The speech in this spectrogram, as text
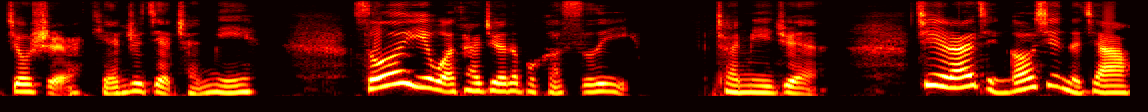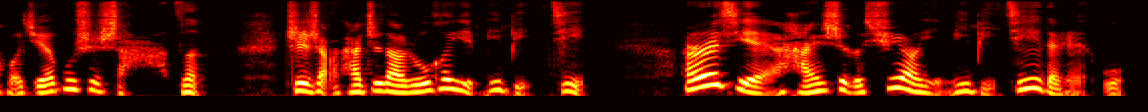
就是田之介沉迷，所以我才觉得不可思议。陈迷君寄来警告信的家伙绝不是傻子，至少他知道如何隐秘笔记。而且还是个需要隐秘笔记的人物，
